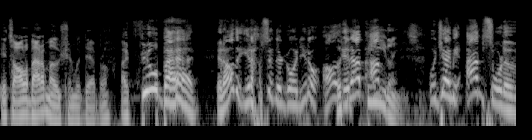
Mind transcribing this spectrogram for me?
it's all about emotion with Debra. I feel bad. And all the, you know, I'm sitting there going, you know, all, What's and I'm, I'm- well, Jamie, I'm sort of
